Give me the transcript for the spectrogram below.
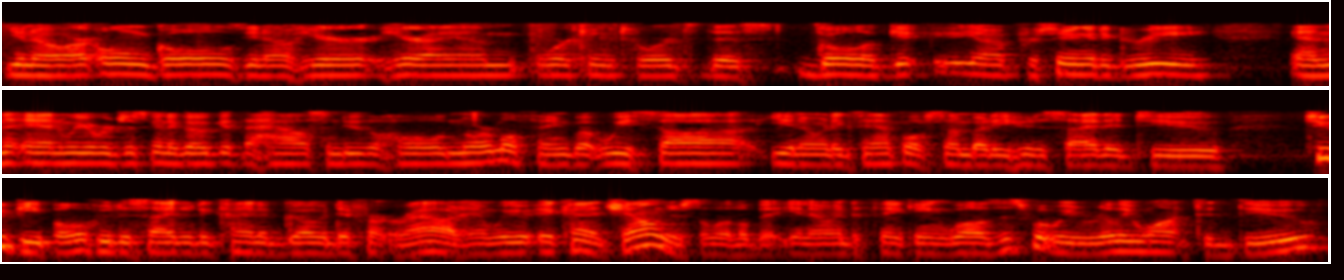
you know, our own goals. You know, here here I am working towards this goal of get, you know pursuing a degree, and and we were just going to go get the house and do the whole normal thing. But we saw, you know, an example of somebody who decided to two people who decided to kind of go a different route, and we it kind of challenged us a little bit, you know, into thinking, well, is this what we really want to do?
